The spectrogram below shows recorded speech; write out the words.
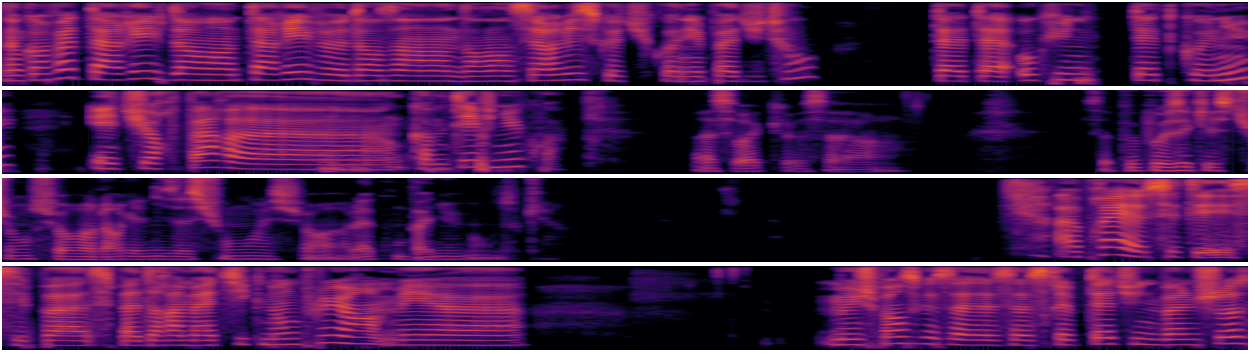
Donc en fait, tu arrives, dans, dans, un, dans un service que tu connais pas du tout. Tu n'as aucune tête connue. Et tu repars euh, comme tu es venu, quoi. Ah, c'est vrai que ça, ça peut poser question sur l'organisation et sur l'accompagnement, en tout cas. Après, c'était c'est pas c'est pas dramatique non plus, hein, mais euh, mais je pense que ça, ça serait peut-être une bonne chose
